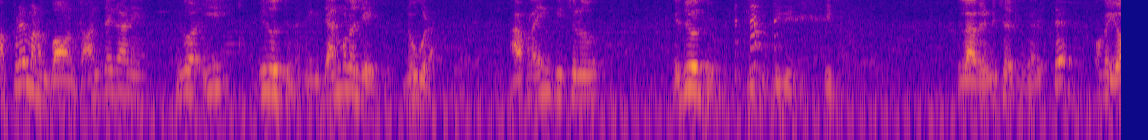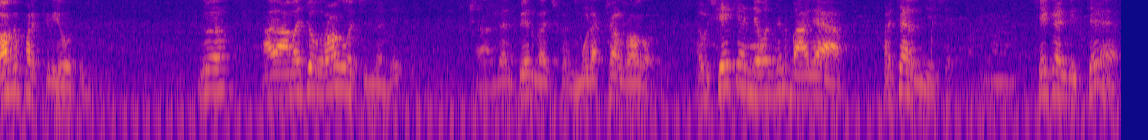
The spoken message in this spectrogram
అప్పుడే మనం బాగుంటాం. అంతేగాని ఇగో ఈ ఇది వద్దు నీకు జన్మలో చేయదు నువ్వు కూడా. ఆ ఫ్లయింగ్ కిస్సులు ఇది వద్దు. ఇది ఇది. ఇలా రెండు చేతులు కలిస్తే ఒక యోగ ప్రక్రియ అవుతుంది. ఆ మధ్య ఒక రోగం వచ్చిందండి. ఆ, దాని పేరు మర్చిపోయింది మూడు అక్షరాల రోగం. అప్పుడు షేక్ హ్యాండ్ ఇవ్వద్దని బాగా ప్రచారం చేశారు. షేక్ హ్యాండ్ ఇస్తే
